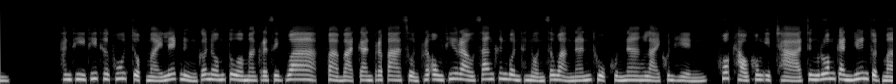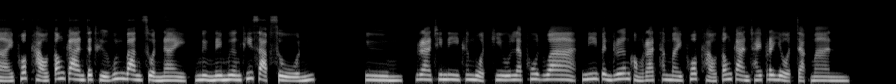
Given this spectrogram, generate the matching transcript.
ทันทีที่เธอพูดจบหมายเลขหนึ่งก็โน้มตัวมากระซิบว่าฝ่าบาทการประปาส่วนพระองค์ที่เราสร้างขึ้นบนถนนสว่างนั้นถูกขุนนางหลายคนเห็น พวกเขาคงอิจฉาจึงร่วมกันยื่นจดหมาย พวกเขาต้องการจะถือหุ้นบางส่วนในหนึ่งในเมืองที่สาบสูญอืม ราชินีขมวดคิ้วและพูดว่านี่เป็นเรื่องของรัฐทำไมพวกเขาต้องการใช้ประโยชน์จากมัน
